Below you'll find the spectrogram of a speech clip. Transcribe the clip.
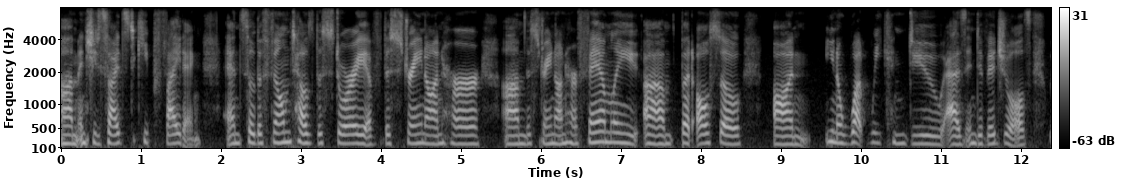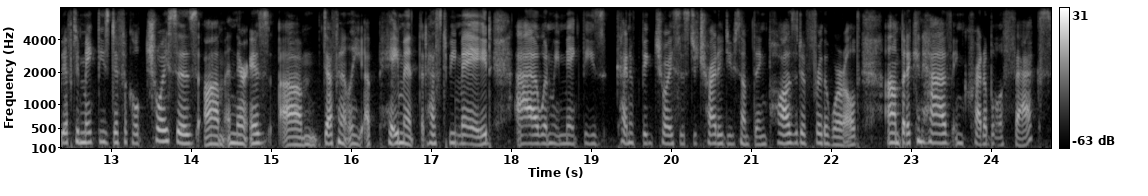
Um, and she decides to keep fighting. And so the film tells the story of the strain on her, um, the strain on her family, um, but also on you know what we can do as individuals. We have to make these difficult choices um, and there is um, definitely a payment that has to be made uh, when we make these kind of big choices to try to do something positive for the world um, but it can have incredible effects.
